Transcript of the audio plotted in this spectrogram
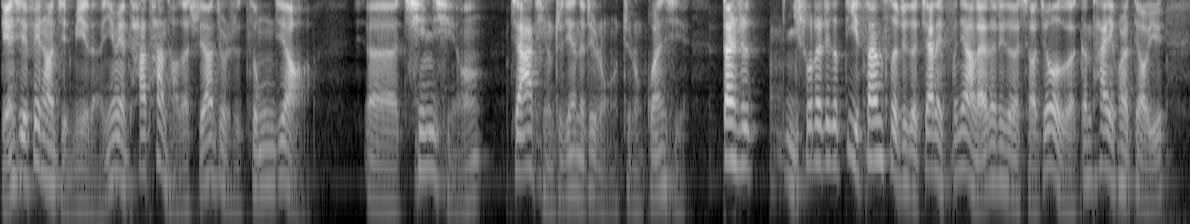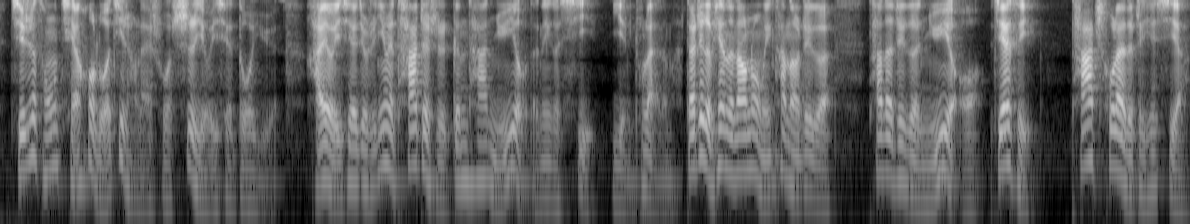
联系非常紧密的，因为他探讨的实际上就是宗教、呃亲情、家庭之间的这种这种关系。但是你说的这个第三次，这个加利福尼亚来的这个小舅子跟他一块钓鱼。其实从前后逻辑上来说是有一些多余，还有一些就是因为他这是跟他女友的那个戏引出来的嘛。在这个片子当中，我们看到这个他的这个女友 Jesse，他出来的这些戏啊，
